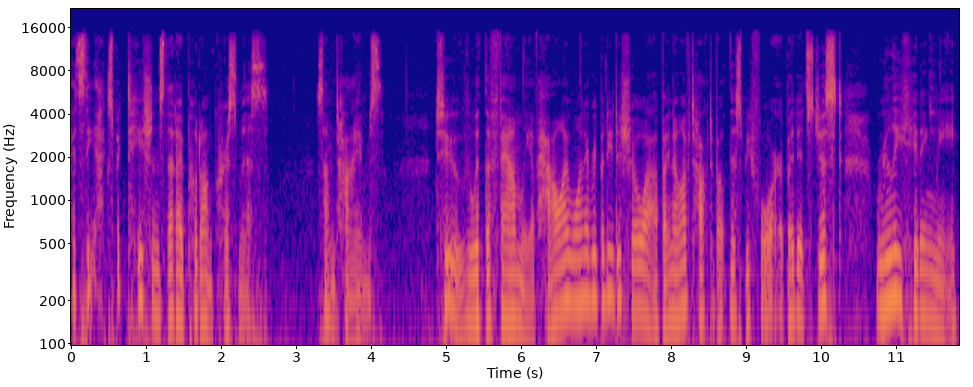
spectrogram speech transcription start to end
it's the expectations that I put on Christmas sometimes too with the family of how I want everybody to show up. I know I've talked about this before, but it's just really hitting me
